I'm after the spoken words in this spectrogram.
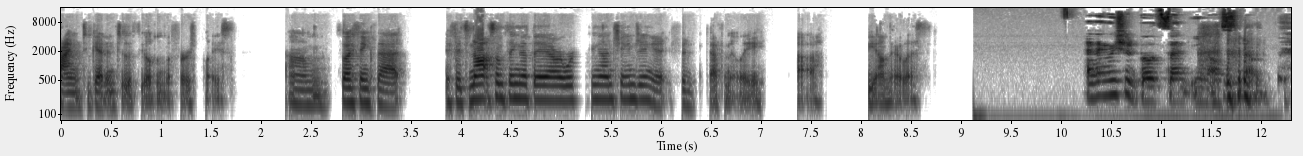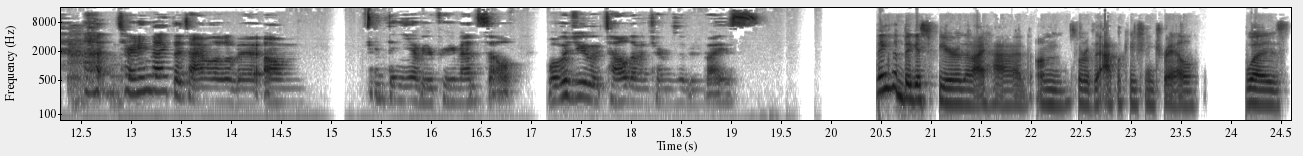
trying to get into the field in the first place. Um, so I think that if it's not something that they are working on changing, it should definitely uh, be on their list. I think we should both send emails to them. Turning back the time a little bit, um, and thinking of your pre-med self, what would you tell them in terms of advice? I think the biggest fear that I had on sort of the application trail was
